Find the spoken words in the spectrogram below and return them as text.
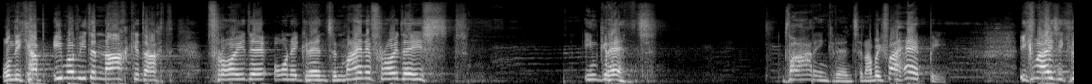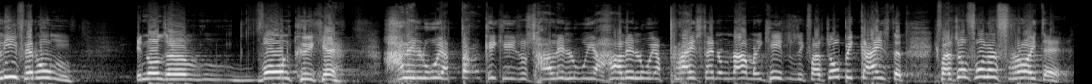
Und ich habe immer wieder nachgedacht, Freude ohne Grenzen. Meine Freude ist in Grenzen. War in Grenzen, aber ich war happy. Ich weiß, ich lief herum in unserer Wohnküche. Halleluja, danke Jesus, Halleluja, Halleluja, preis deinem Namen, Jesus. Ich war so begeistert, ich war so voller Freude.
